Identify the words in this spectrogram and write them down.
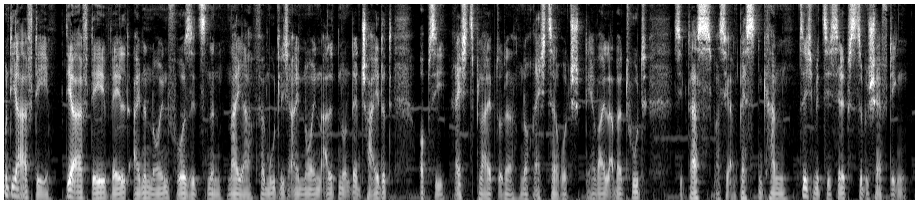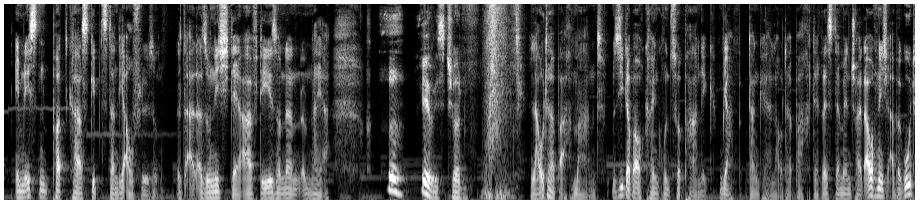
Und die AfD. Die AfD wählt einen neuen Vorsitzenden, naja, vermutlich einen neuen alten und entscheidet, ob sie rechts bleibt oder noch rechts herrutscht. Derweil aber tut sie das, was sie am besten kann, sich mit sich selbst zu beschäftigen. Im nächsten Podcast gibt's dann die Auflösung. Also nicht der AfD, sondern, naja, ihr wisst schon. Lauterbach mahnt. Sieht aber auch keinen Grund zur Panik. Ja, danke, Herr Lauterbach. Der Rest der Menschheit auch nicht, aber gut,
